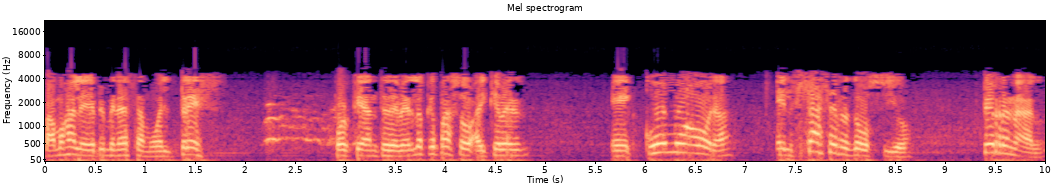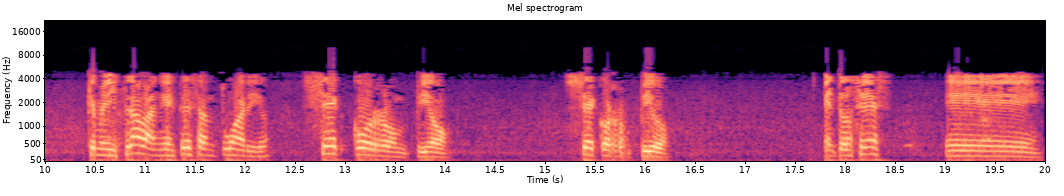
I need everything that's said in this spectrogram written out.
Vamos a leer primero Samuel 3, porque antes de ver lo que pasó hay que ver eh, cómo ahora el sacerdocio terrenal que ministraba en este santuario se corrompió, se corrompió. Entonces, eh,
